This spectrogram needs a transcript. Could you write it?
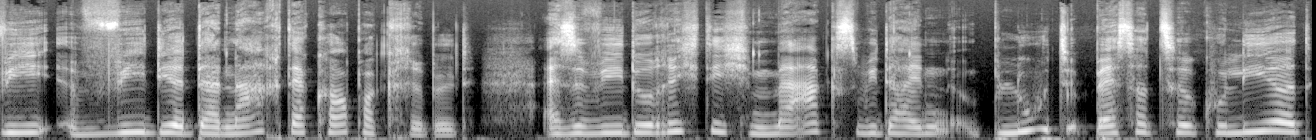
wie, wie dir danach der Körper kribbelt. Also wie du richtig merkst, wie dein Blut besser zirkuliert,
